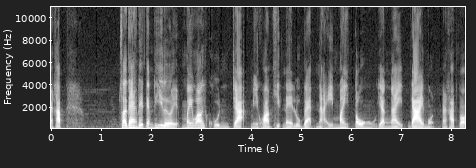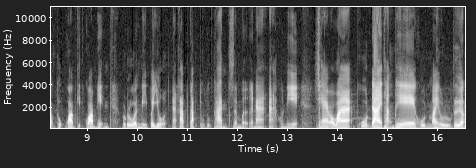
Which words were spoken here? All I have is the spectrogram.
นะครับ แสดงได้เต็มที่เลย ไม่ว่าคุณจะมีความคิดในรูปแบบไหนไม่ตรงยังไงได้หมดนะครับ เพราะทุกความคิดความเห็นล้วนมีประโยชน์นะครับกับทุกๆท่านเสมอนะอะคนนี้ แชร์มาว่าพูดได้ทั้งเพ คุณไม่รู้เรื่อง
